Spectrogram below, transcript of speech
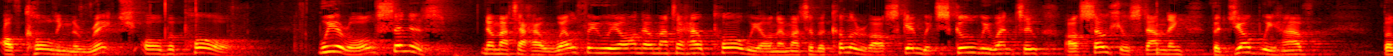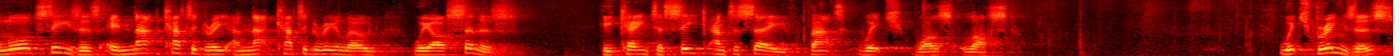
of calling the rich or the poor. We are all sinners, no matter how wealthy we are, no matter how poor we are, no matter the colour of our skin, which school we went to, our social standing, the job we have. The Lord sees us in that category and that category alone. We are sinners. He came to seek and to save that which was lost. Which brings us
